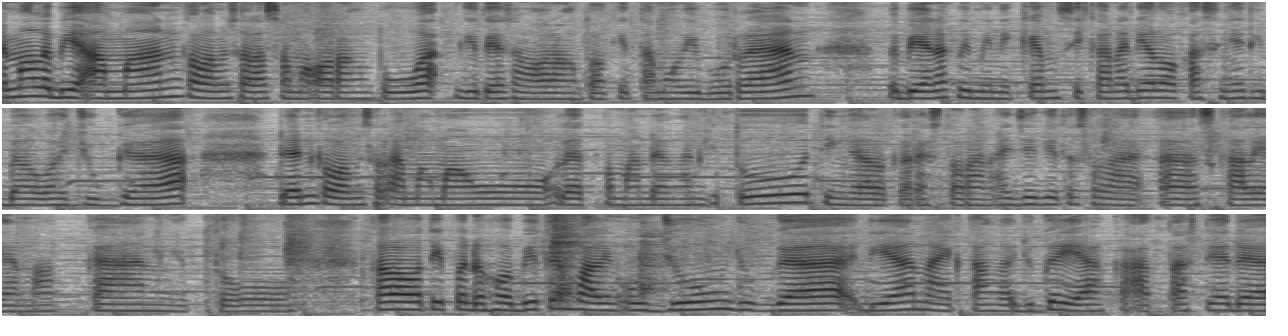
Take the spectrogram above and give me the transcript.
emang lebih aman kalau misalnya sama orang tua gitu ya sama orang tua kita mau liburan lebih enak di minicamp sih karena dia lokasinya di bawah juga. Dan kalau misalnya emang mau lihat pemandangan gitu tinggal ke restoran aja gitu uh, sekalian makan gitu. Kalau tipe The Hobbit yang paling ujung juga dia naik tangga juga ya ke atas dia ada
